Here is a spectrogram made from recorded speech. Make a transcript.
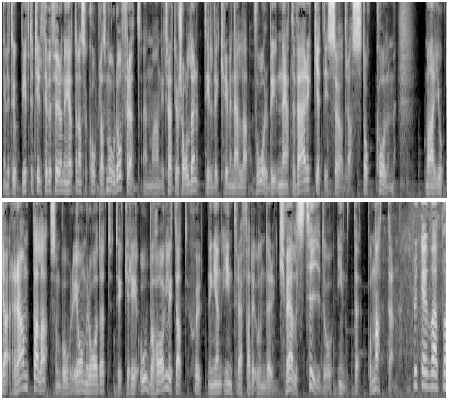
Enligt uppgifter till TV4 Nyheterna så kopplas mordoffret, en man i 30-årsåldern, till det kriminella Vårbynätverket i södra Stockholm. Marjuka Rantala, som bor i området, tycker det är obehagligt att skjutningen inträffade under kvällstid och inte på natten. Det brukar ju vara på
